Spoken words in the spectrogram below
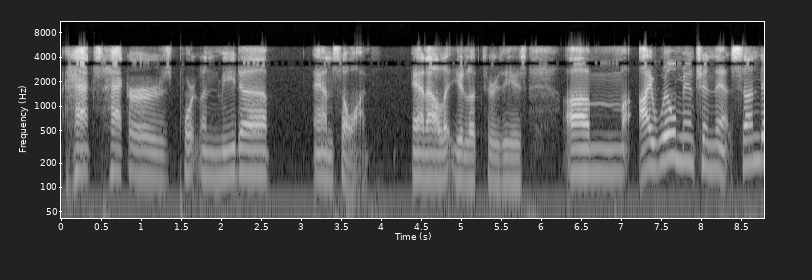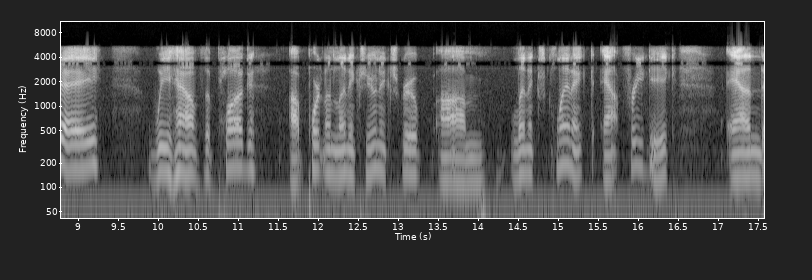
Hacks, Hackers, Portland Meetup, and so on. And I'll let you look through these. Um, I will mention that Sunday we have the plug uh, Portland Linux Unix Group um, Linux Clinic at Free Geek, and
